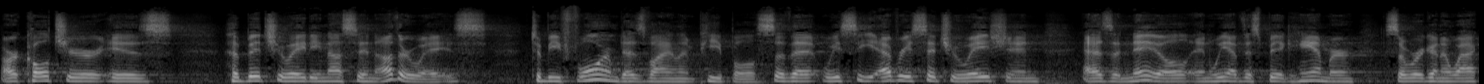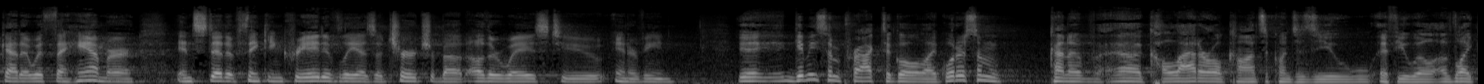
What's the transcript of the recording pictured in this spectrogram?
our culture is habituating us in other ways to be formed as violent people so that we see every situation as a nail and we have this big hammer, so we're going to whack at it with the hammer instead of thinking creatively as a church about other ways to intervene. Give me some practical, like, what are some kind of uh, collateral consequences, you, if you will, of like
